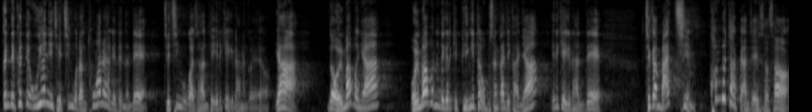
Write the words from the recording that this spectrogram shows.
근데 그때 우연히 제 친구랑 통화를 하게 됐는데 제 친구가 저한테 이렇게 얘기를 하는 거예요. 야, 너 얼마 버냐? 얼마 버는데 그렇게 비행기 타고 부산까지 가냐? 이렇게 얘기를 하는데 제가 마침 컴퓨터 앞에 앉아 있어서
